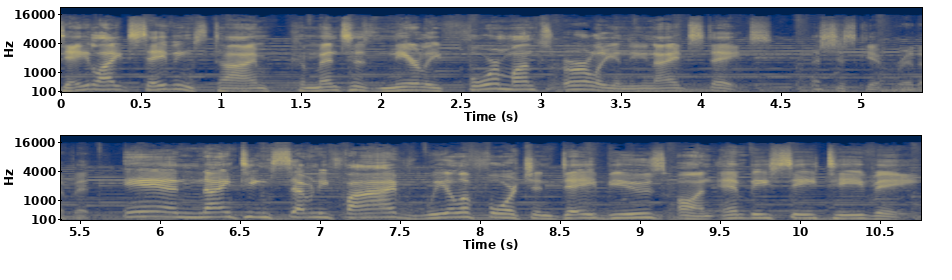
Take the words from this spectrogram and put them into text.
daylight savings time commences nearly four months early in the United States. Let's just get rid of it. In 1975, Wheel of Fortune debuts on NBC TV.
